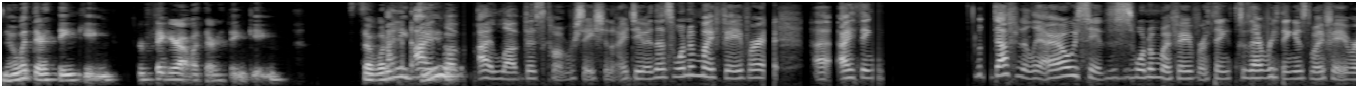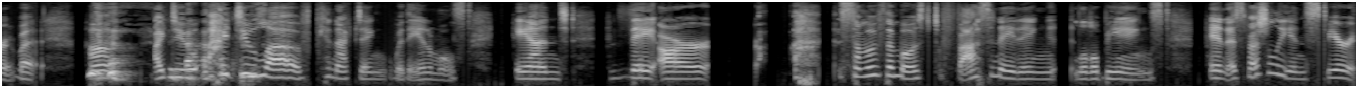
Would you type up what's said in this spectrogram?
know what they're thinking or figure out what they're thinking? So, what do I, we do? I love I love this conversation. I do, and that's one of my favorite. Uh, I think definitely. I always say this is one of my favorite things because everything is my favorite. But um, I do I do love connecting with animals, and they are some of the most fascinating little beings, and especially in spirit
